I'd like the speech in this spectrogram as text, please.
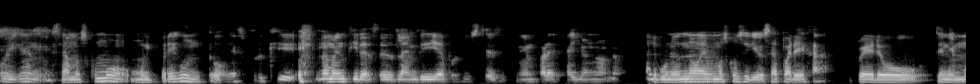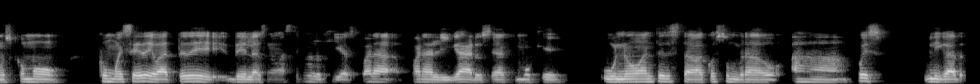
Oigan, estamos como muy preguntones porque, no mentiras, es la envidia porque ustedes tienen pareja y yo no, no. Algunos no hemos conseguido esa pareja, pero tenemos como, como ese debate de, de las nuevas tecnologías para, para ligar, o sea, como que uno antes estaba acostumbrado a, pues, ligar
